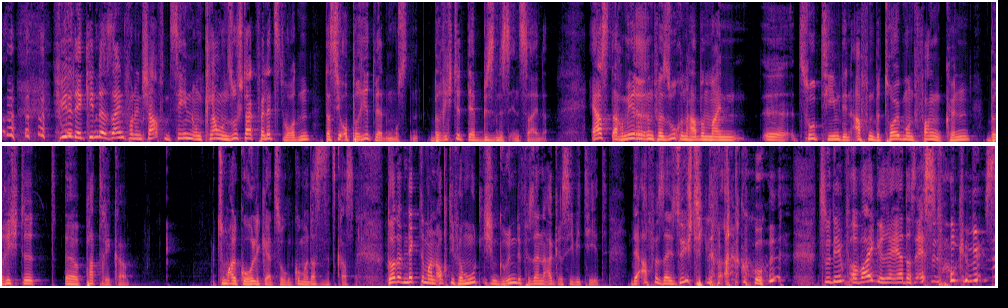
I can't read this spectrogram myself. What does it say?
Viele der Kinder seien von den scharfen Zähnen und Klauen so stark verletzt worden, dass sie operiert werden mussten, berichtet der Business Insider. Erst nach mehreren Versuchen habe mein äh, Zoo-Team den Affen betäuben und fangen können, berichtet äh, Patrika zum Alkoholiker erzogen. Guck mal, das ist jetzt krass. Dort entdeckte man auch die vermutlichen Gründe für seine Aggressivität. Der Affe sei süchtig nach Alkohol. Zudem verweigere er das Essen von Gemüse.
